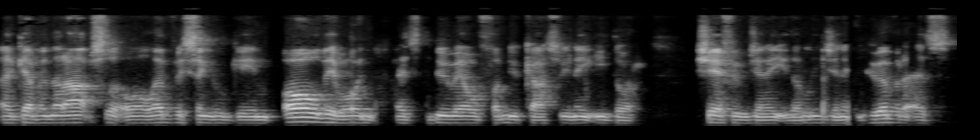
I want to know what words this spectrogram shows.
are giving their absolute all every single game. All they want is to do well for Newcastle United or Sheffield United or Leeds United, whoever it is.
